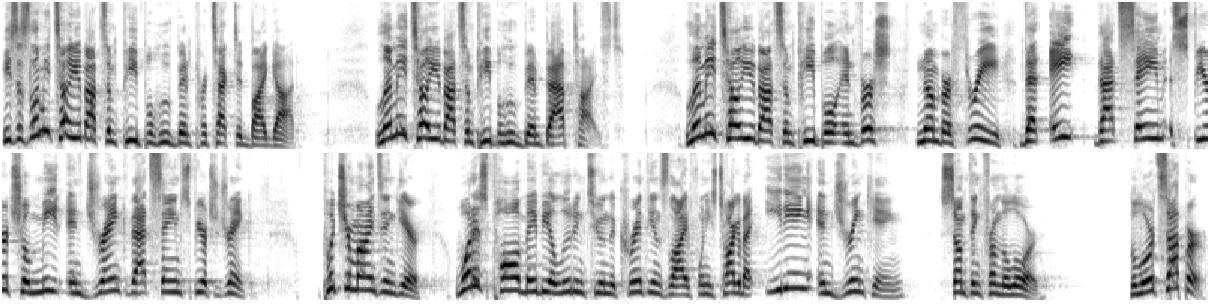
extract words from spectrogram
He says, Let me tell you about some people who've been protected by God. Let me tell you about some people who've been baptized. Let me tell you about some people in verse number three that ate that same spiritual meat and drank that same spiritual drink. Put your minds in gear. What is Paul maybe alluding to in the Corinthians' life when he's talking about eating and drinking something from the Lord? The Lord's Supper.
